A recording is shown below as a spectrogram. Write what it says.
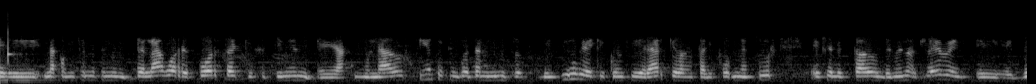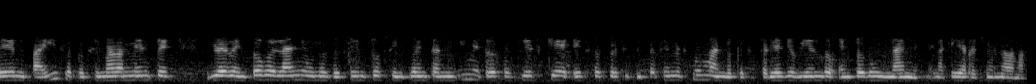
Eh, la Comisión Nacional del Agua reporta que se tienen eh, acumulados 150 milímetros de lluvia. Hay que considerar que Baja California Sur es el estado donde menos llueve del país, aproximadamente llueve en todo el año unos 250 milímetros, así es que estas precipitaciones suman lo que se estaría lloviendo en todo un año en aquella región nada más.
